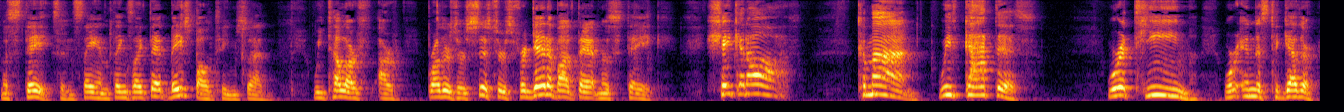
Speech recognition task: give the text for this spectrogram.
mistakes and saying things like that baseball team said. We tell our, our brothers or sisters, forget about that mistake. Shake it off. Come on, we've got this. We're a team. We're in this together.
